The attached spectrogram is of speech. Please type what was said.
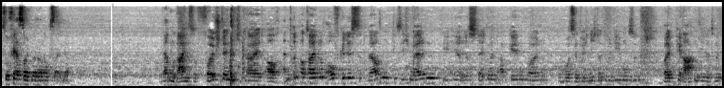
So fair sollten wir dann auch sein, ja. Werden rein zur Vollständigkeit auch andere Parteien noch aufgelistet werden, die sich melden, die hier ihr Statement abgeben wollen, obwohl sie natürlich nicht an der Regierung sind, weil Piraten sind hier drin?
